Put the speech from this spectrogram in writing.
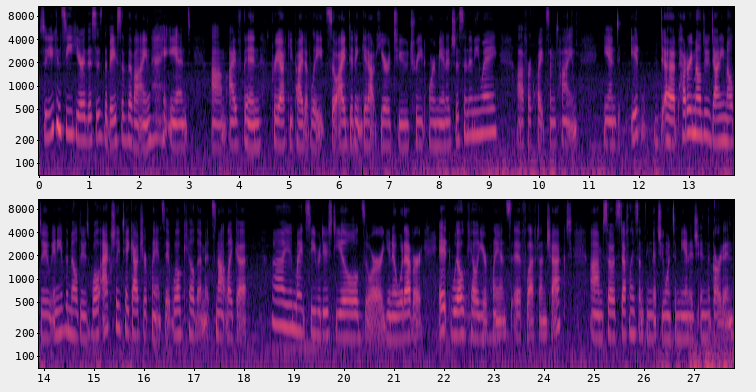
So you can see here, this is the base of the vine and um, I've been preoccupied of late, so I didn't get out here to treat or manage this in any way uh, for quite some time. And it, uh, powdery mildew, downy mildew, any of the mildews will actually take out your plants. It will kill them. It's not like a, uh, you might see reduced yields or, you know, whatever. It will kill your plants if left unchecked. Um, so it's definitely something that you want to manage in the garden.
